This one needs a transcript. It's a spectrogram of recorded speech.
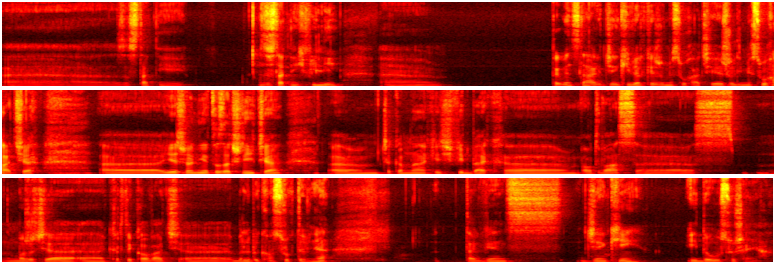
e, z, ostatniej, z ostatniej chwili. Tak więc tak, dzięki wielkie, że mnie słuchacie. Jeżeli mnie słuchacie, e, jeżeli nie, to zacznijcie. E, czekam na jakiś feedback e, od Was. Możecie krytykować, byleby konstruktywnie. Tak więc dzięki i do usłyszenia.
